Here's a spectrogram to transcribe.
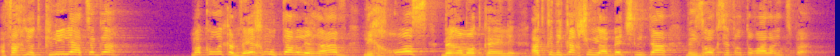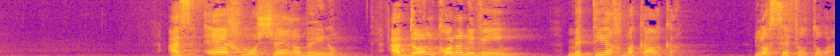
הפך להיות כלי להצגה. מה קורה כאן? ואיך מותר לרב לכעוס ברמות כאלה? עד כדי כך שהוא יאבד שליטה ויזרוק ספר תורה על הרצפה. אז איך משה רבינו, אדון כל הנביאים, מטיח בקרקע, לא ספר תורה,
